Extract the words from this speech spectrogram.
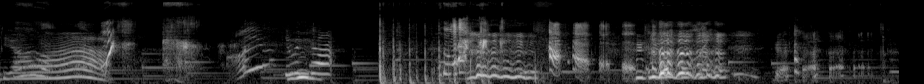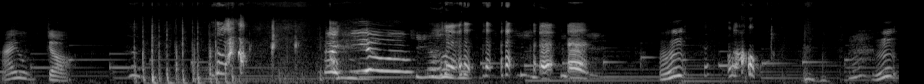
귀여워 아이고 웃겨 아 귀여워 귀여워 응? 응?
